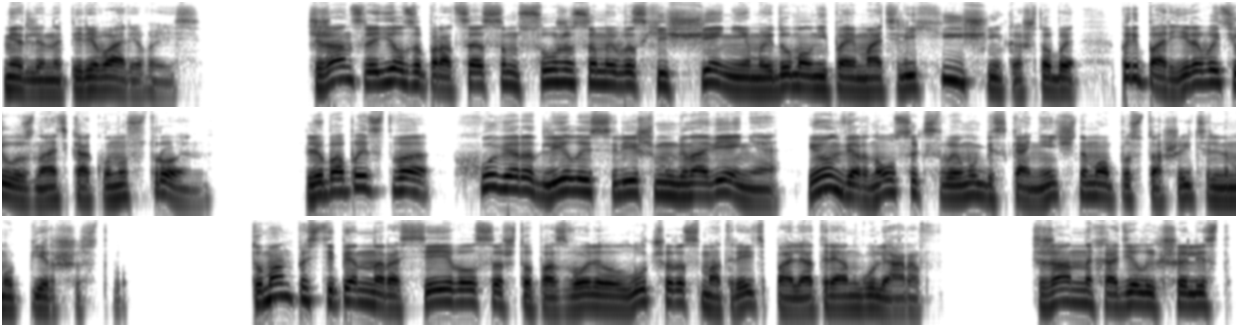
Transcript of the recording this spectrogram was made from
медленно перевариваясь. Чжан следил за процессом с ужасом и восхищением и думал, не поймать ли хищника, чтобы препарировать и узнать, как он устроен. Любопытство Хувера длилось лишь мгновение, и он вернулся к своему бесконечному опустошительному пиршеству. Туман постепенно рассеивался, что позволило лучше рассмотреть поля триангуляров. Жан находил их шелест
